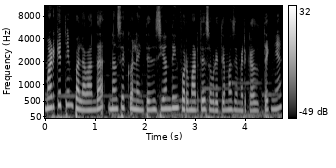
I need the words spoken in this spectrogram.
Marketing para la banda nace con la intención de informarte sobre temas de mercadotecnia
